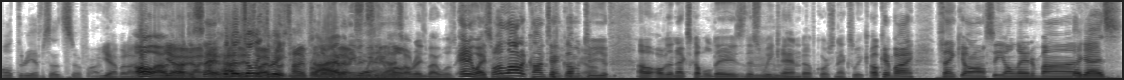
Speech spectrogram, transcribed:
All three episodes so far. Yeah, but I, Oh, I was yeah, about to I- say. I Well, there's only so I have three. no time for So I haven't even Yeah. seen Leave that. I saw alone. Raised by Wolves. Anyway, so a lot of content coming to you uh, over the next couple of days this week and, of course, next week. Okay, bye. Thank y'all. See y'all later. Bye. Bye, guys.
